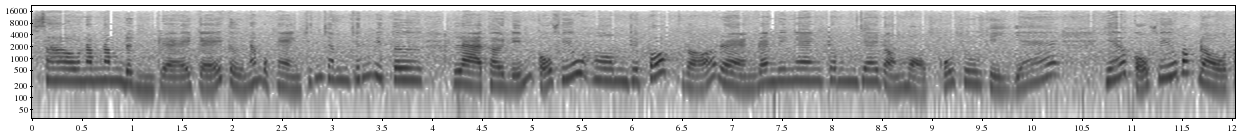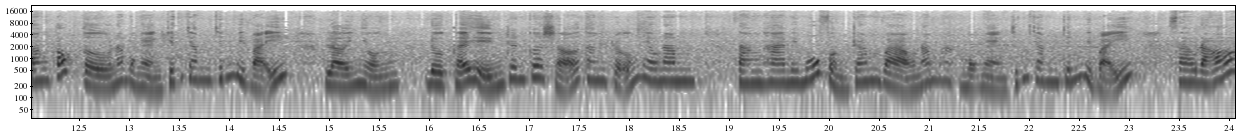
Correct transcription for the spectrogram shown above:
Sau 5 năm đình trệ kể từ năm 1994 là thời điểm cổ phiếu Home Depot rõ ràng đang đi ngang trong giai đoạn 1 của chu kỳ giá. Giá cổ phiếu bắt đầu tăng tốc từ năm 1997, lợi nhuận được thể hiện trên cơ sở tăng trưởng theo năm, tăng 21% vào năm 1997, sau đó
